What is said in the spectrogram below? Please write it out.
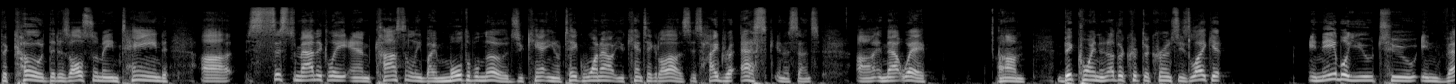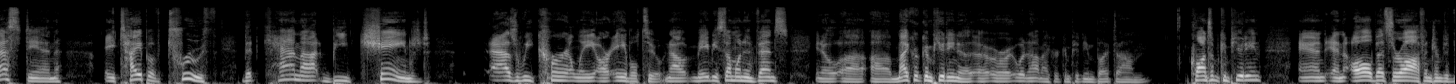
the code that is also maintained uh, systematically and constantly by multiple nodes, you can't, you know, take one out, you can't take it all out. It's, it's Hydra esque in a sense, uh, in that way. Um, Bitcoin and other cryptocurrencies like it enable you to invest in a type of truth that cannot be changed as we currently are able to. Now, maybe someone invents, you know, uh, uh, microcomputing, uh, or well, not microcomputing, but um, quantum computing, and and all bets are off in terms of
